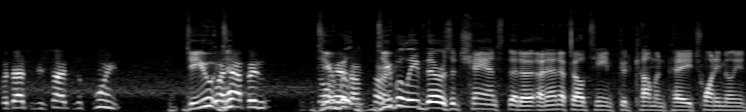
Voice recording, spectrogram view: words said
but that's besides the point. Do you What do, happened? do you, ahead, be- do you believe there is a chance that a, an NFL team could come and pay $20 million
